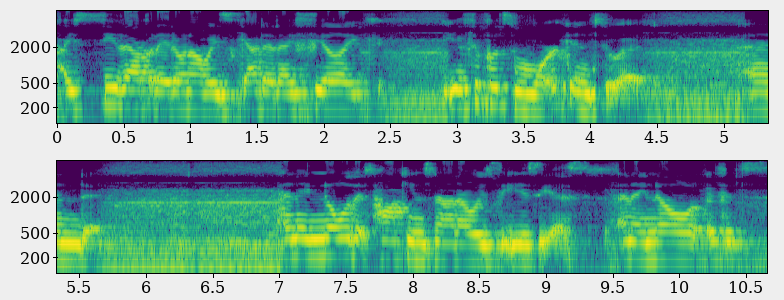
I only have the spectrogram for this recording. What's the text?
i see that but i don't always get it i feel like you have to put some work into it. And and I know that talking's not always the easiest. And I know if it's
